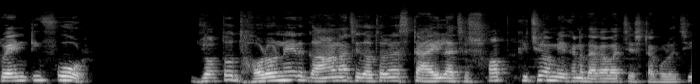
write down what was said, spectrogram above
twenty four যত ধরনের গান আছে, যত ধরনের স্টাইল আছে সব কিছু আমি এখানে দেখাবার চেষ্টা করেছি।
